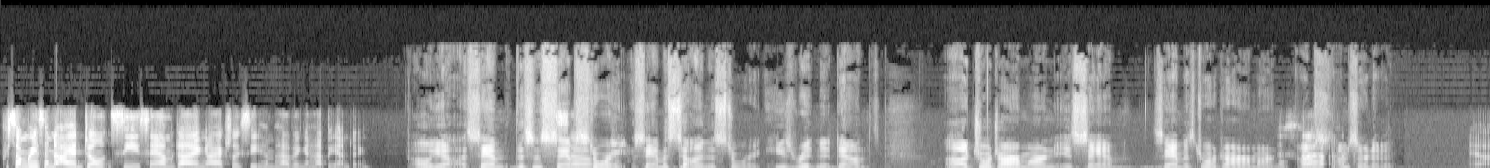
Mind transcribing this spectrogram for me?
For some reason, I don't see Sam dying. I actually see him having a happy ending. Oh yeah, Sam. This is Sam's so, story. Sam is telling the story. He's written it down. Uh, George R. R. Martin is Sam. Sam is George R. R. Martin. I'm, I'm certain of it. Yeah.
